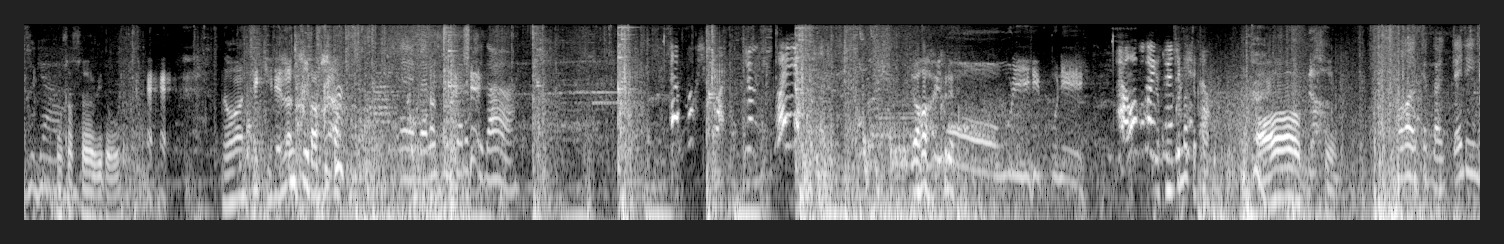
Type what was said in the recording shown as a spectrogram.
regard 못 썼어요, 위도. 너한테 기대가 네, 메르시 자릅시다. 야 그래 오, 우리 이쁜이. 이제 공 끝났겠다 어, 미친. 뭐가 이렇게 날 때리니.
